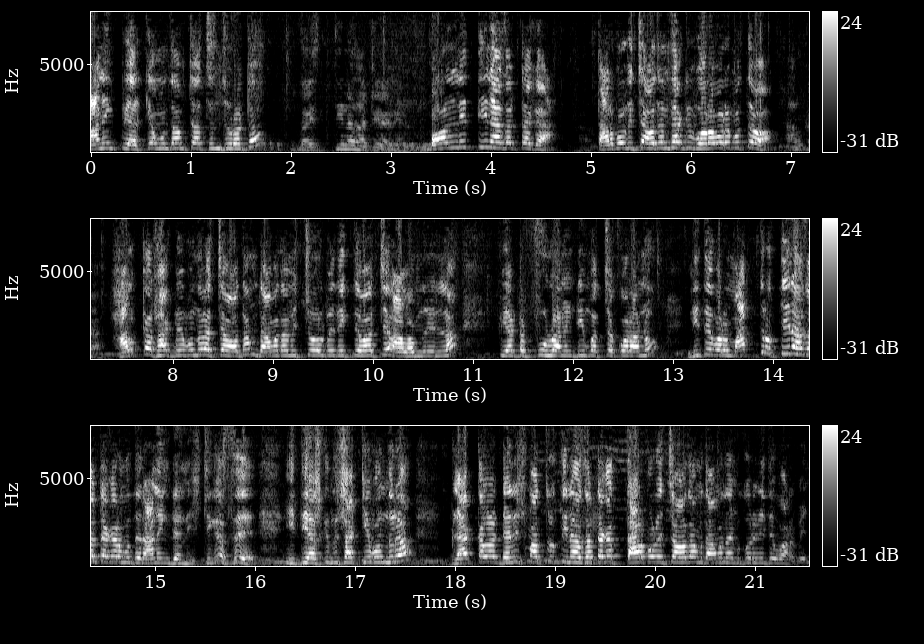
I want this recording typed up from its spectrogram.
রানিং পেয়ার কেমন দাম চাচ্ছেন জোড়াটা? তিন হাজার টাকা অনলি তিন হাজার টাকা। তারপর কি চাওয়া দাম থাকবে বরাবরের মতো? হালকা। হালকা থাকবে বন্ধুরা চাওয়া দাম। দামাদামি চলবে দেখতে পাচ্ছেন আলহামদুলিল্লাহ। পেয়ারটা ফুল রানিং ডিম বাচ্চা করানো। নিতে পারো মাত্র তিন হাজার টাকার মধ্যে রানিং ড্যানিস ঠিক আছে? ইতিহাস কিন্তু সাক্ষী বন্ধুরা ব্ল্যাক কালার ড্যানিস মাত্র তিন হাজার টাকা তারপরে চাওয়া দাম দামাদামি করে নিতে পারবেন।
